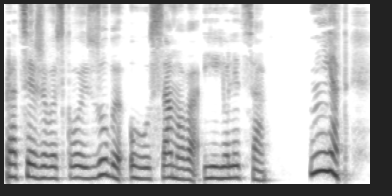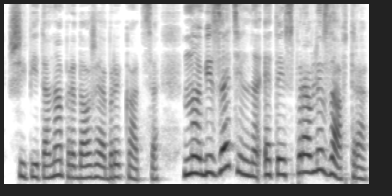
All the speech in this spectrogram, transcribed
Процеживаю сквозь зубы у самого ее лица. «Нет!» — шипит она, продолжая брыкаться. «Но обязательно это исправлю завтра!»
